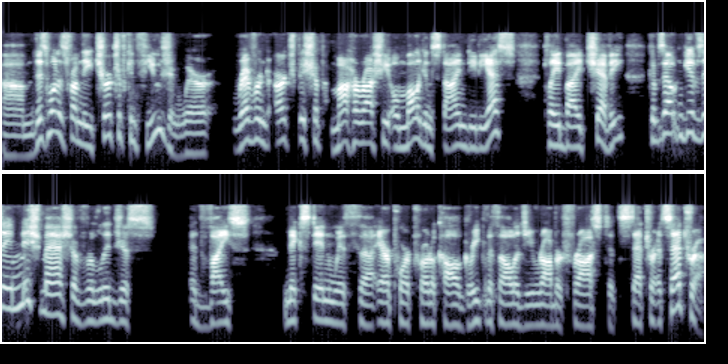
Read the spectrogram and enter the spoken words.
um, this one is from the Church of Confusion, where Reverend Archbishop Maharashi O'Mulliganstein, DDS, played by Chevy, comes out and gives a mishmash of religious advice mixed in with uh, airport protocol, Greek mythology, Robert Frost, etc., etc.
